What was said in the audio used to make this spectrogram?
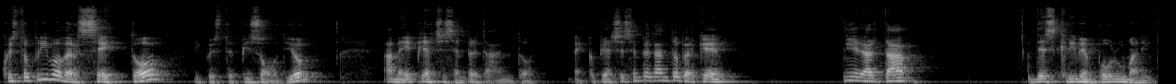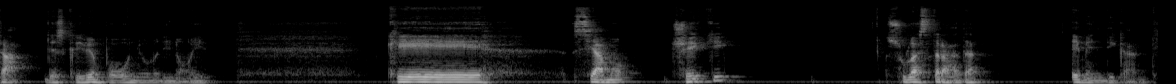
Questo primo versetto di questo episodio a me piace sempre tanto. Ecco, piace sempre tanto perché in realtà descrive un po' l'umanità, descrive un po' ognuno di noi, che siamo ciechi sulla strada e mendicanti.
